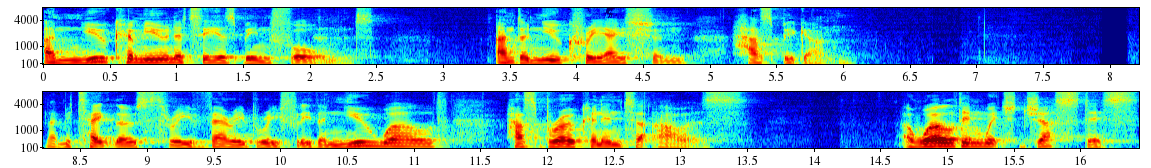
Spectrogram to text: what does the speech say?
A new community has been formed, and a new creation has begun. Let me take those three very briefly. The new world has broken into ours, a world in which justice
